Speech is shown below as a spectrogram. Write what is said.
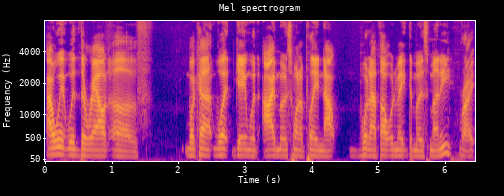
I went with the route of what kind, what game would I most want to play, not what I thought would make the most money. right.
